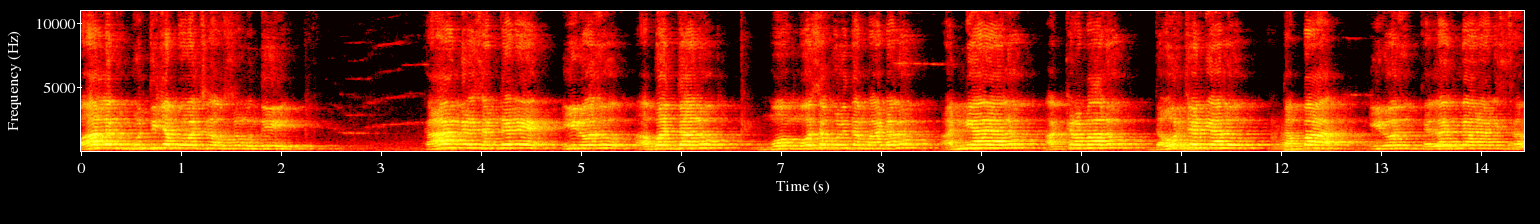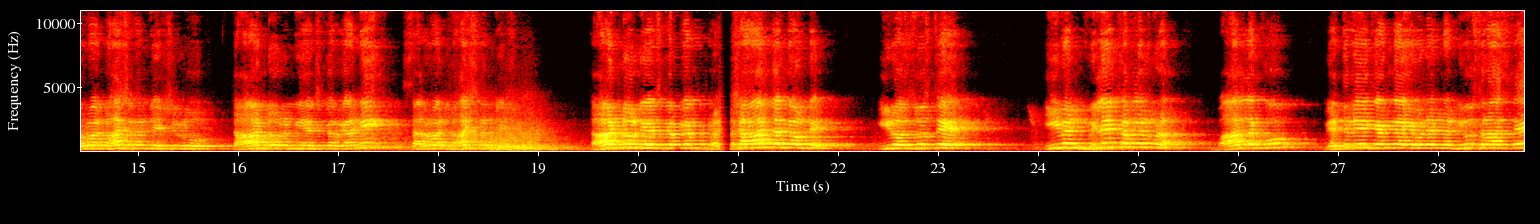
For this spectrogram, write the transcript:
వాళ్ళకు బుద్ధి చెప్పవలసిన అవసరం ఉంది. కాంగ్రెస్ అంటేనే ఈరోజు అబద్ధాలు మో మోసపూరిత మాటలు అన్యాయాలు అక్రమాలు దౌర్జన్యాలు తప్ప ఈరోజు తెలంగాణని సర్వనాశనం చేసిరు తాండూరు నియోజకవర్గాన్ని సర్వనాశనం చేసిరు తాండూరు నియోజకవర్గం ప్రశాంతంగా ఉండే. ఈరోజు చూస్తే ఈవెన్ విలేకరులను కూడా వాళ్ళకు వ్యతిరేకంగా ఎవరైనా న్యూస్ రాస్తే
